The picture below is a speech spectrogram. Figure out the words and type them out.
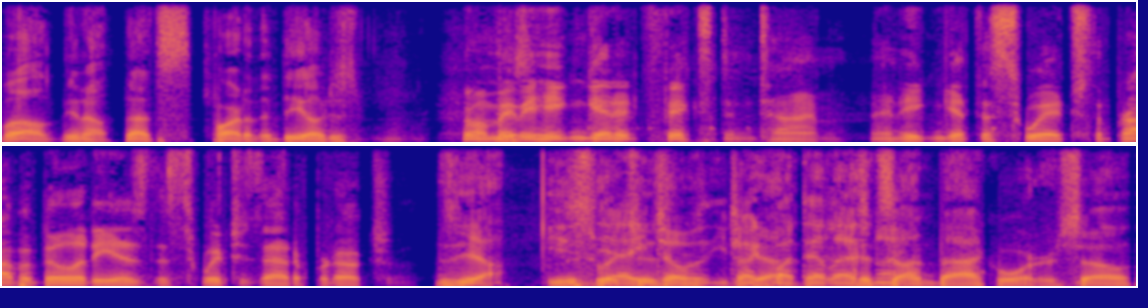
Well, you know, that's part of the deal. Just Well, maybe he can get it fixed in time and he can get the switch. The probability is the switch is out of production. yeah. the He's- yeah, you told- you talked about that last it's night. on back order. So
